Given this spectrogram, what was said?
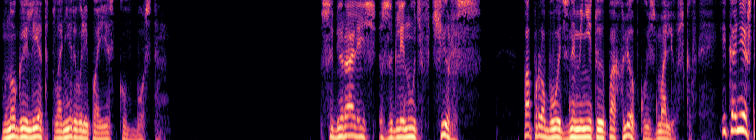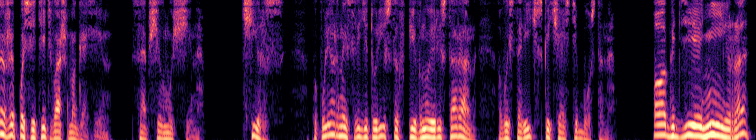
много лет планировали поездку в Бостон. Собирались заглянуть в Чирс, попробовать знаменитую похлебку из моллюсков и, конечно же, посетить ваш магазин, — сообщил мужчина. Чирс — популярный среди туристов пивной ресторан в исторической части Бостона. «А где Нира?» —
